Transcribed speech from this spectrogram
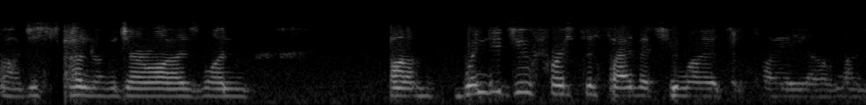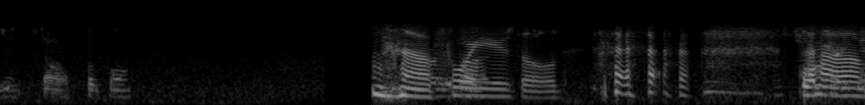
uh, just kind of a generalized one. Um, when did you first decide that you wanted to play uh, London style football? Uh, four years old. Four um,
